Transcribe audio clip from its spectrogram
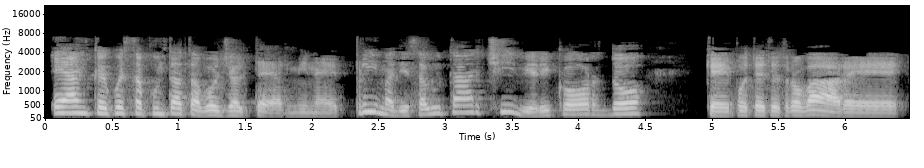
E anche questa puntata volge al termine. Prima di salutarci vi ricordo che potete trovare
